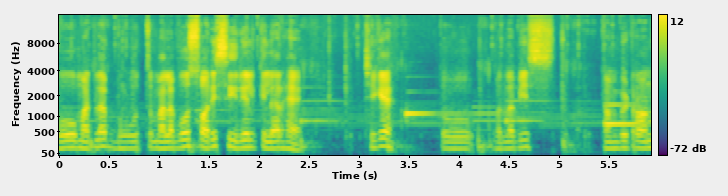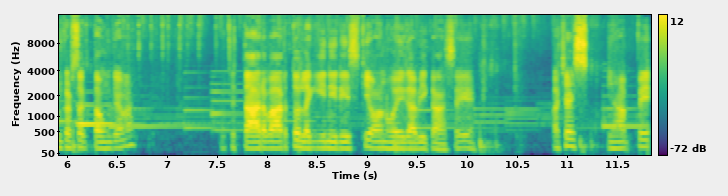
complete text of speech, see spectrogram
वो मतलब भूत मतलब वो सॉरी सीरियल किलर है, ठीक है? तो मतलब ये कंप्यूटर ऑन कर सकता हूँ क्या मैं? अच्छा तार वार तो लगी नहीं रही इसकी ऑन होएगा अभी कहाँ से अच्छा इस यहाँ पे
